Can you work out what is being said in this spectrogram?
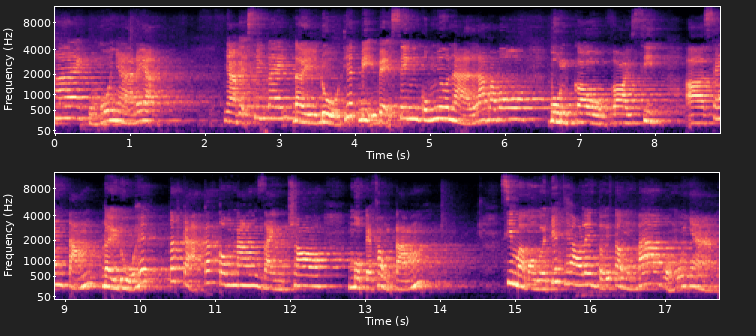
2 của ngôi nhà đây ạ. Nhà vệ sinh đây đầy đủ thiết bị vệ sinh cũng như là lavabo, bồn cầu, vòi xịt, uh, sen tắm đầy đủ hết tất cả các công năng dành cho một cái phòng tắm. Xin mời mọi người tiếp theo lên tới tầng 3 của ngôi nhà.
